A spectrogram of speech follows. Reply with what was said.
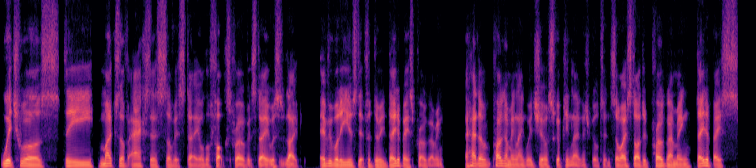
which was the Microsoft Access of its day or the Fox Pro of its day. It was like everybody used it for doing database programming. I had a programming language or scripting language built in. So I started programming database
